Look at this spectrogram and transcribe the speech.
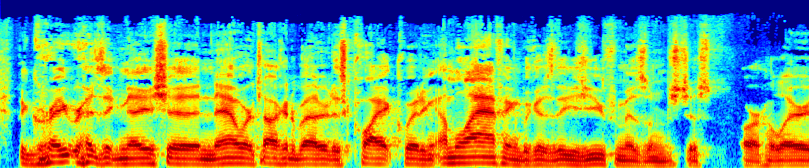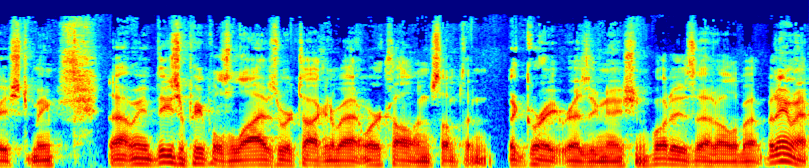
the great resignation now we're talking about it as quiet quitting i'm laughing because these euphemisms just are hilarious to me i mean these are people's lives we're talking about and we're calling something the great resignation what is that all about but anyway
